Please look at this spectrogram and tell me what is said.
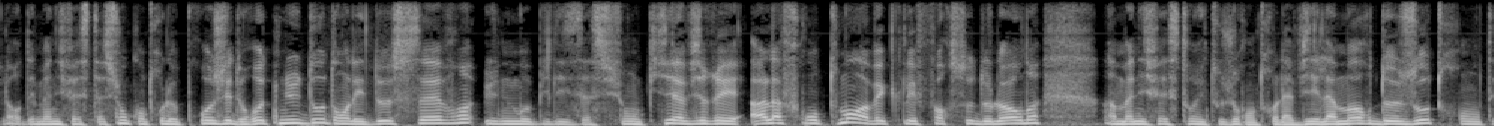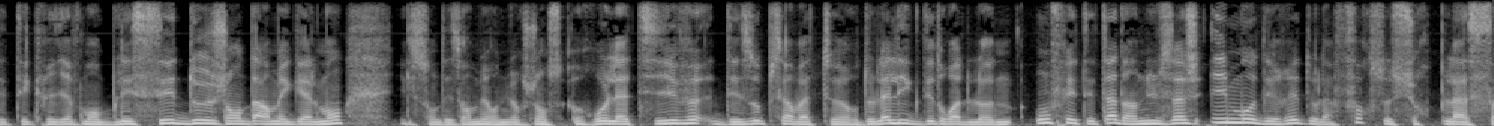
lors des manifestations contre le projet de retenue d'eau dans les Deux-Sèvres. Une mobilisation qui a viré à l'affrontement avec les forces de l'ordre. Un manifestant est toujours entre la vie et la mort. Deux autres ont été grièvement blessés. Deux gendarmes également. Ils sont désormais en urgence relative. Des observateurs de la Ligue des droits de l'homme ont fait état d'un usage immodéré de la force sur place.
